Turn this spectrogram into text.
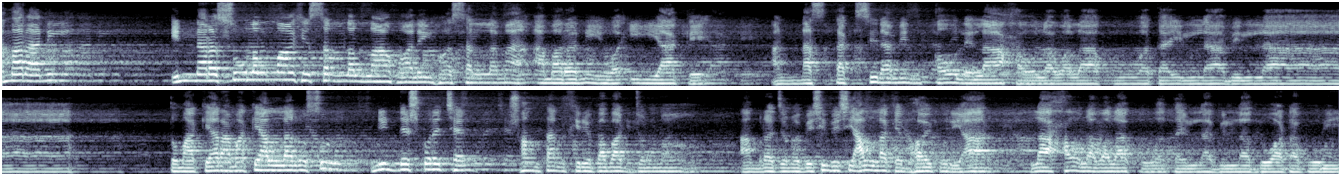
আমার আনি, ইন্না রাসূলুল্লাহ সাল্লাল্লাহু আলাইহি ওয়াসাল্লাম আমারানি ওয়া ইয়াকে আন নাস্তাকসিরা মিন কওলি লা হাওলা ওয়ালা কুওয়াতা ইল্লা বিল্লাহ। তোমাকে আর আমাকে আল্লাহ রসুল নির্দেশ করেছেন সন্তান ফিরে পাবার জন্য। আমরা যেন বেশি বেশি আল্লাহকে ভয় করি আর লা হাওলা ওয়ালা কুওয়াতা ইল্লা দোয়াটা পড়ি।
